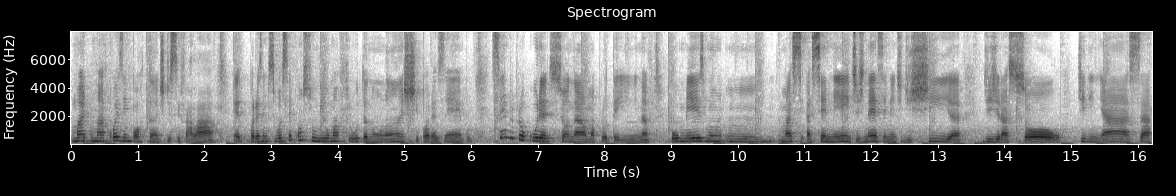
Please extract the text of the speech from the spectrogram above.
Uma, uma coisa importante de se falar é, por exemplo, se você consumiu uma fruta num lanche, por exemplo, sempre procure adicionar uma proteína ou mesmo um, umas sementes, né? Semente de chia, de girassol, de linhaça,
